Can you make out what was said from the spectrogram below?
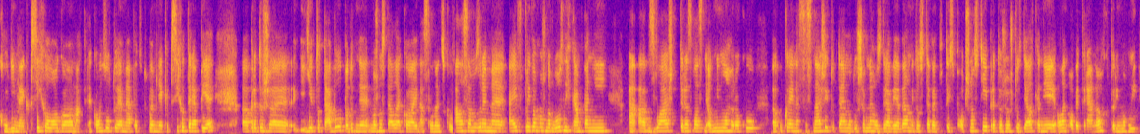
chodíme k psychológom a teda konzultujeme a podstupujeme nejaké psychoterapie, e, pretože je to tabu, podobne možno stále ako aj na Slovensku. Ale samozrejme aj vplyvom možno rôznych kampaní a, a zvlášť teraz vlastne od minulého roku e, Ukrajina sa snaží tú tému duševného zdravia veľmi dostavať do tej spoločnosti, pretože už to zďaleka nie je len o veteránoch, ktorí mohli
